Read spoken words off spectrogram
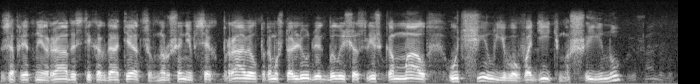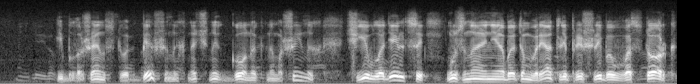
запретной радости, когда отец в нарушении всех правил, потому что Людвиг был еще слишком мал, учил его водить машину — и блаженство бешеных ночных гонок на машинах, чьи владельцы, узная не об этом, вряд ли пришли бы в восторг.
